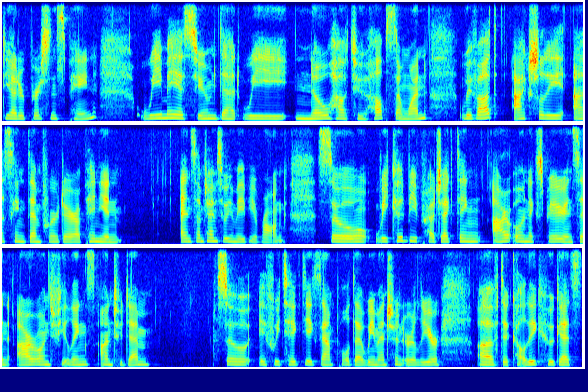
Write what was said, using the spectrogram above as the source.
the other person's pain, we may assume that we know how to help someone without actually asking them for their opinion. And sometimes we may be wrong. So we could be projecting our own experience and our own feelings onto them so, if we take the example that we mentioned earlier of the colleague who gets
